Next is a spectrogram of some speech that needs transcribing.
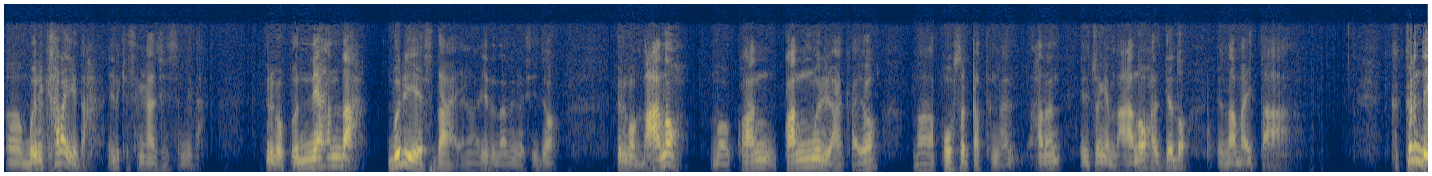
어, 머리카락이다 이렇게 생각할 수 있습니다. 그리고 번뇌한다 머리에서 다 어, 일어나는 것이죠. 그리고 만호 뭐 광, 광물이라 할까요? 뭐 보석 같은 거 하는 일종의 만호 할 때도 남아있다. 그- 그런데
